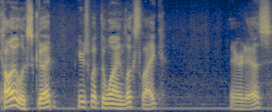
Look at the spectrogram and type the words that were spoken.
Color looks good. Here's what the wine looks like. There it is.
